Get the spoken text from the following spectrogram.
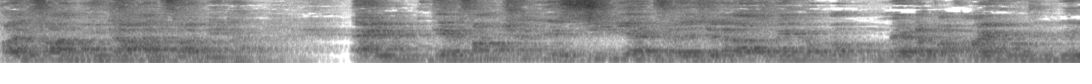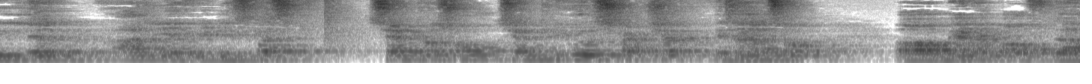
alpha, beta, alpha, beta and their function is cilia and flagella are made up, of microtubule earlier we discussed centrosome centriole structure is also uh, made up of the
